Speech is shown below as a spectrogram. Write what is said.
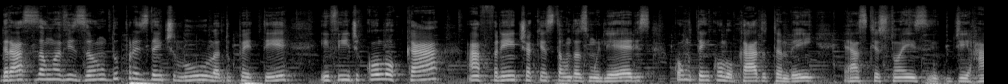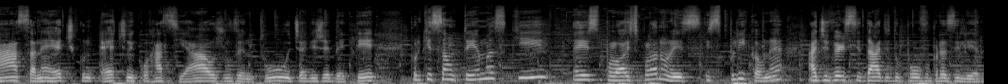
graças a uma visão do presidente Lula, do PT, enfim, de colocar à frente a questão das mulheres, como tem colocado também é, as questões de raça, né, étnico-racial, juventude, LGBT, porque são temas que exploram, exploram explicam né, a diversidade do povo brasileiro.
